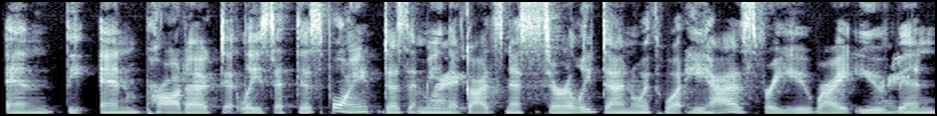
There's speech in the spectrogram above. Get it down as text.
and the end product, at least at this point, doesn't mean right. that God's necessarily done with what He has for you, right? You've right. been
